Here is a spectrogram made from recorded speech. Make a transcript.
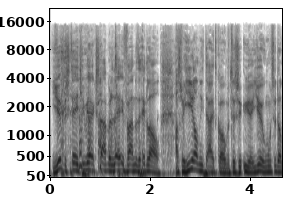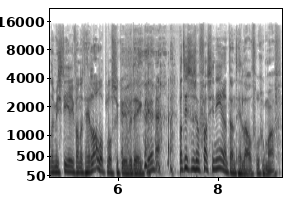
Je besteedt je werkzame leven aan het heelal. Als we hier al niet uitkomen tussen u en je... hoe moeten we dan de mysterie van het heelal oplossen, kun je bedenken? Wat is er zo fascinerend aan het heelal, vroeg ik me af.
